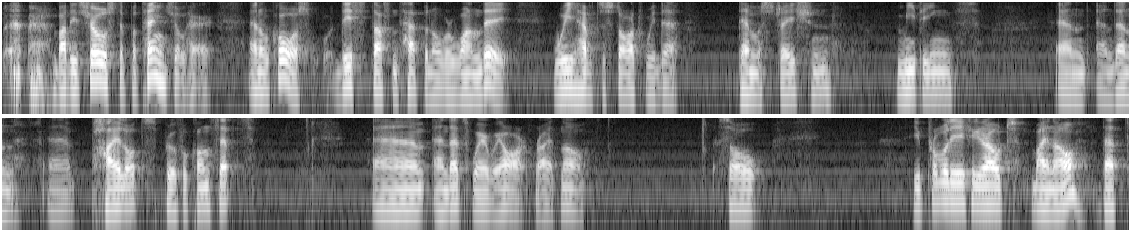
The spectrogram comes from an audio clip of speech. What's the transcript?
but it shows the potential here. And of course, this doesn't happen over one day. We have to start with the demonstration meetings, and and then uh, pilots, proof of concepts, um, and that's where we are right now. So you probably figure out by now that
